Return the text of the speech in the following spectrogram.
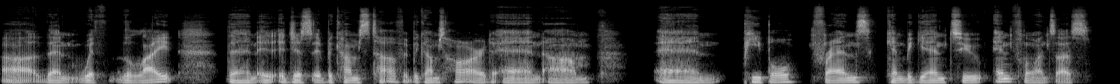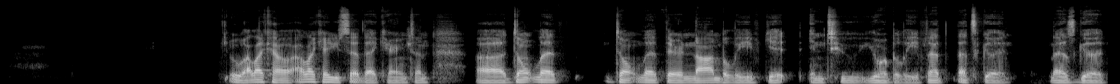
uh, than with the light, then it, it, just it becomes tough. It becomes hard, and um, and people, friends, can begin to influence us. Ooh, I like how I like how you said that, Carrington. Uh, don't let don't let their non belief get into your belief. That that's good. That's good.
